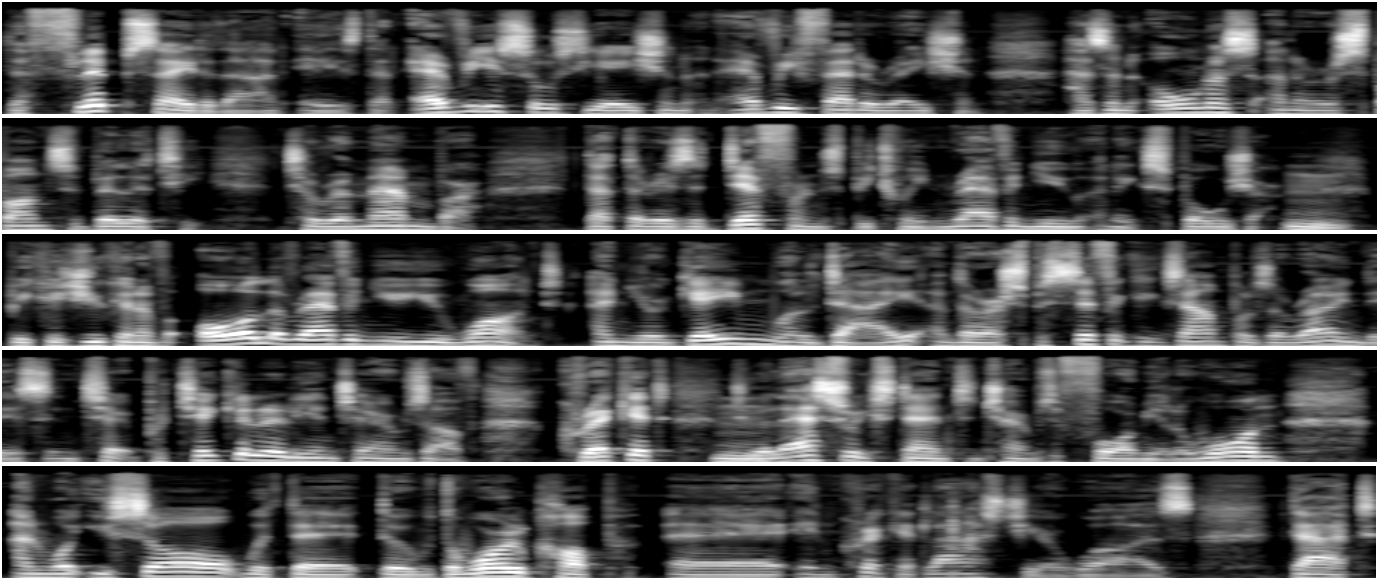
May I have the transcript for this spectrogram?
The flip side of that is that every association and every federation has an onus and a responsibility to remember that there is a difference between revenue and exposure. Mm. Because you can have all the revenue you want and your game will die. And there are specific examples around this, in ter- particularly in terms of cricket, mm. to a lesser extent in terms of Formula One. And what you saw with the, the, the World Cup uh, in cricket last year was that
